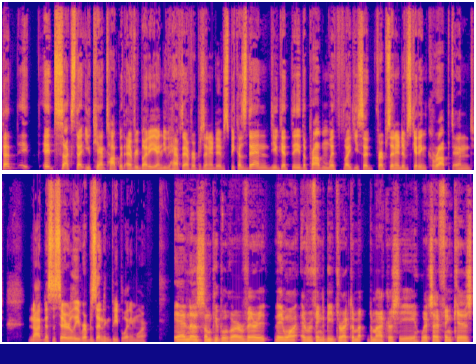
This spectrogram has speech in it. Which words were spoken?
that. It, it sucks that you can't talk with everybody and you have to have representatives because then you get the the problem with like you said representatives getting corrupt and not necessarily representing people anymore I know some people who are very they want everything to be direct dem- democracy, which I think is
